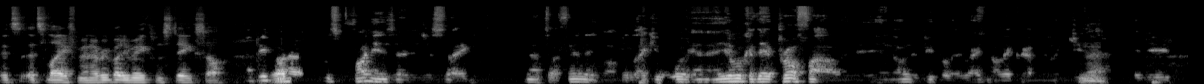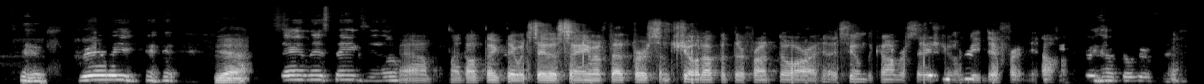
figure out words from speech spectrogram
it's it's life man. Everybody makes mistakes so. People what's funny is that it's just like not to offend anyone, but like you look and you look at their profile and you know the people that write all that crap, you're like, Jesus, dude, really? Yeah saying these things, you know? yeah, I don't think they would say the same if that person showed up at their front door. I assume the conversation would be different. You know. We have to agree with that.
